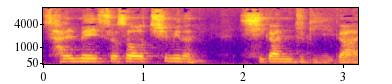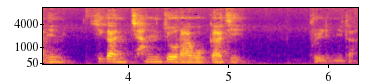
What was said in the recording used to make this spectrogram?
삶에 있어서 취미는 시간 주기가 아닌 시간 창조라고까지 불립니다.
